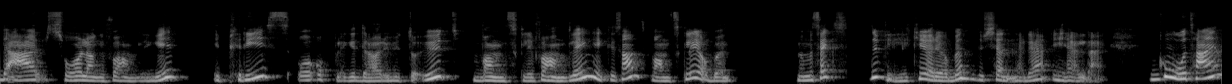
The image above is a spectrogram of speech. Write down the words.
det er så lange forhandlinger i pris, og opplegget drar ut og ut. Vanskelig forhandling, ikke sant? Vanskelig jobben. Nummer seks, du vil ikke gjøre jobben, du kjenner det i hele deg. Gode tegn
